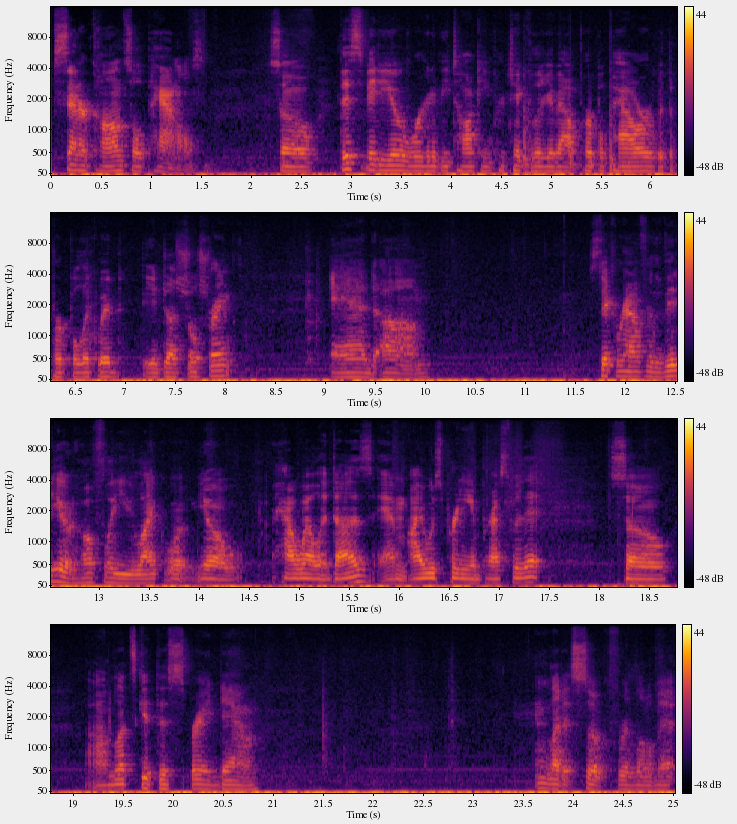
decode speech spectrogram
center console panels. So this video we're going to be talking particularly about purple power with the purple liquid, the industrial strength. And um, stick around for the video and hopefully you like what, you know, how well it does. And I was pretty impressed with it. So um, let's get this sprayed down and let it soak for a little bit.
